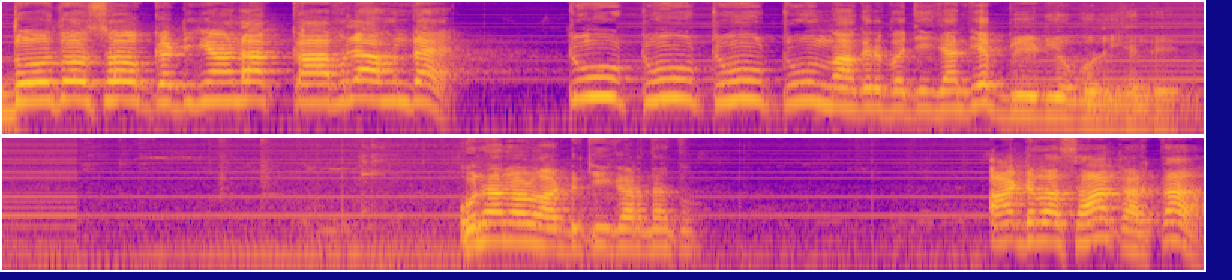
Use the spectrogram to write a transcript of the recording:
2-200 ਗੱਡੀਆਂ ਦਾ ਕਾਫਲਾ ਹੁੰਦਾ ਹੈ। ਟੂ ਟੂ ਟੂ ਟੂ ਮਗਰ ਵੱਜੀ ਜਾਂਦੀ ਹੈ, ਵੀਡੀਓ ਬੋਲੀ ਜਾਂਦੇ ਨੇ। ਉਹਨਾਂ ਨਾਲ ਅੱਡ ਕੀ ਕਰਦਾ ਤੂੰ? ਅੱਡ ਵਸਾ ਕਰਤਾ।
